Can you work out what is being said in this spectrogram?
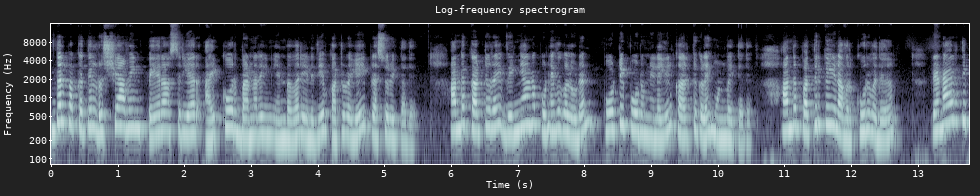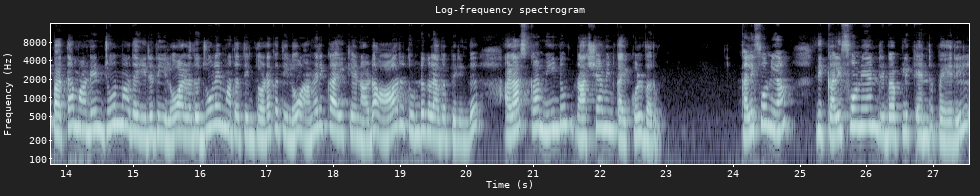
முதல் பக்கத்தில் ருஷ்யாவின் பேராசிரியர் ஐகோர் பனரின் என்பவர் எழுதிய கட்டுரையை பிரசுரித்தது. அந்த கட்டுரை விஞ்ஞான புனைவுகளுடன் போட்டி போடும் நிலையில் கருத்துக்களை முன்வைத்தது. அந்த பத்திரிகையில் அவர் கூறுவது ரெண்டாயிரத்தி பத்தாம் ஆண்டின் ஜூன் மாத இறுதியிலோ அல்லது ஜூலை மாதத்தின் தொடக்கத்திலோ அமெரிக்க ஐக்கிய நாடு ஆறு துண்டுகளாக பிரிந்து அலாஸ்கா மீண்டும் ரஷ்யாவின் கைக்குள் வரும். கலிஃபோர்னியா தி கலிஃபோர்னியன் ரிபப்ளிக் என்ற பெயரில்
